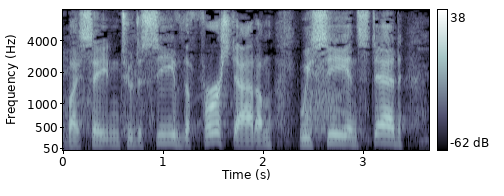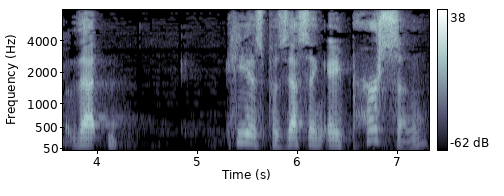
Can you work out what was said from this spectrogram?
by Satan to deceive the first Adam, we see instead that he is possessing a person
